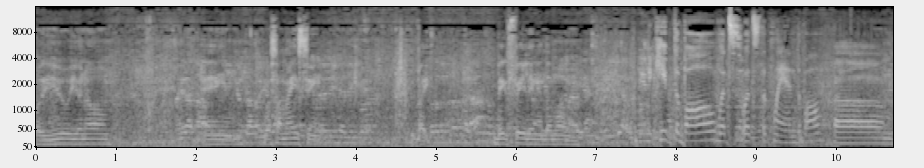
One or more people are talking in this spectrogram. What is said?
of you. You know and it was amazing. Like big feeling in the moment. You're gonna keep the ball. What's what's the plan? The ball? Um,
